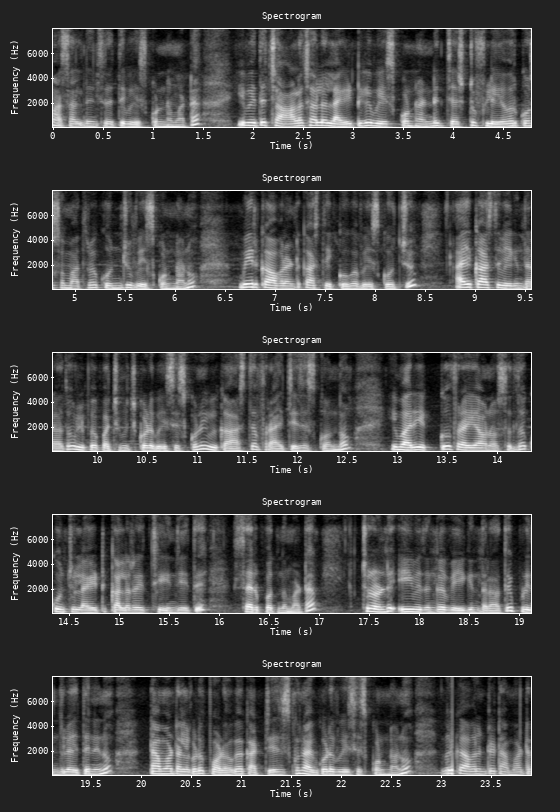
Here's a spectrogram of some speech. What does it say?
మసాలా దినుసులు అయితే వేసుకున్నమాట ఇవైతే చాలా చాలా లైట్గా వేసుకుంటున్నాను అండి. జస్ట్ ఫ్లేవర్ కోసం మాత్రమే కొంచెం వేసుకుంటున్నాను. మీరు కావాలంటే కాస్త ఎక్కువగా వేసుకోవచ్చు. అవి కాస్త వేగిన తర్వాత ఉల్లిపాయ పచ్చిమిర్చి కూడా వేసేసుకొని ఇవి కాస్త ఫ్రై చేసేసుకుందాం. ఇవి మరీ ఎక్కువ ఫ్రై అవనవసరం కొంచెం లైట్ కలర్ అయితే చేంజ్ అయితే సరిపోతుంది అనమాట చూడండి ఈ విధంగా వేగిన తర్వాత ఇప్పుడు ఇందులో అయితే నేను టమాటాలు కూడా పొడవుగా కట్ చేసేసుకుని అవి కూడా వేసేసుకుంటున్నాను. మీరు కావాలంటే టమాటా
